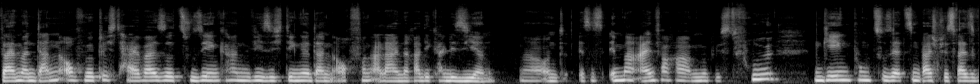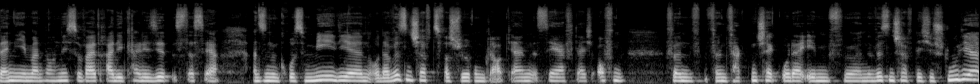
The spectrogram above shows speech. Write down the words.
weil man dann auch wirklich teilweise zusehen kann, wie sich Dinge dann auch von alleine radikalisieren. Ja, und es ist immer einfacher, möglichst früh einen Gegenpunkt zu setzen. Beispielsweise, wenn jemand noch nicht so weit radikalisiert ist, dass er an so eine große Medien- oder Wissenschaftsverschwörung glaubt. Ja, dann ist er ja vielleicht offen für einen, für einen Faktencheck oder eben für eine wissenschaftliche Studie,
